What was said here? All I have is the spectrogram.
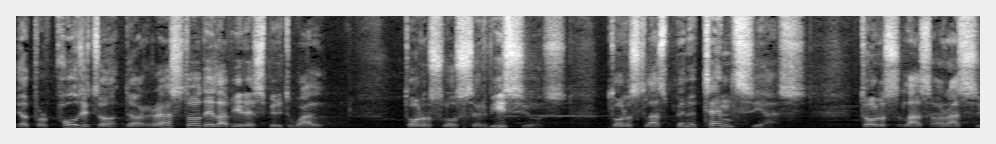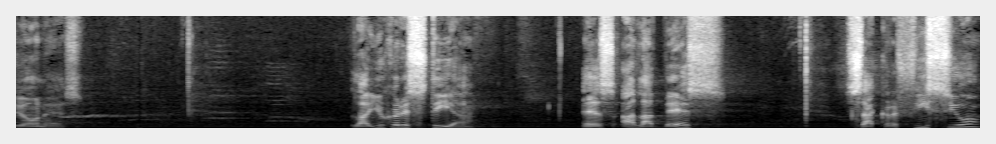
el propósito del resto de la vida espiritual. Todos los servicios, todas las penitencias, todas las oraciones. La Eucaristía es a la vez sacrificio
